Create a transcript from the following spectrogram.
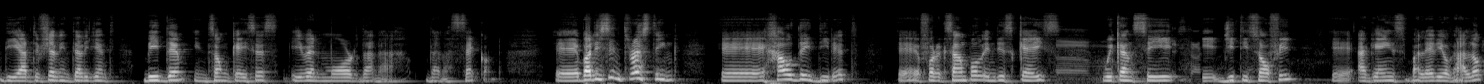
the artificial intelligence beat them in some cases even more than a than a second. Uh, but it's interesting uh, how they did it. Uh, for example, in this case, we can see GT Sophy against Valerio Gallo,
